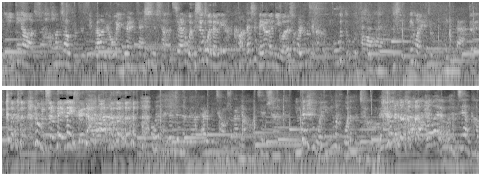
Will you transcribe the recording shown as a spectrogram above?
你一定要就是好好照顾自己，不要留我一个人在世上。虽然我的生活能力很好，但是没有了你，我的生活就会变得很孤独。哦，就是另外一种明白。对，录制被泪水打断。我也很认真的跟 Eric 讲，我说那你要好好健身，因为我一定会活得很长，因 为我很我很健康，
